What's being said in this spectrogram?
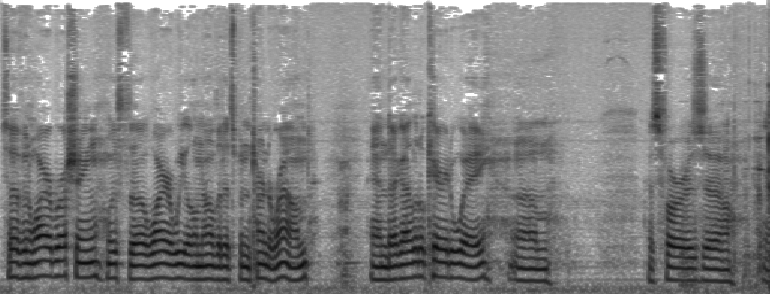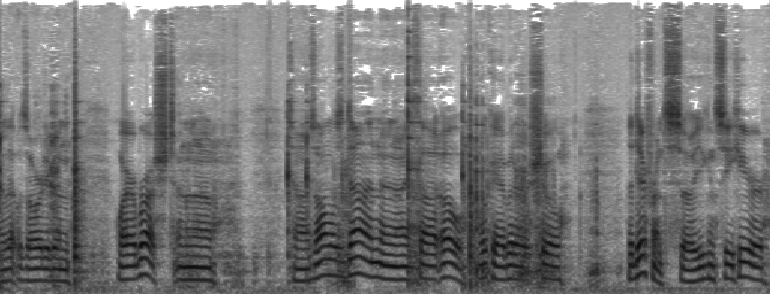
So I've been wire brushing with the wire wheel now that it's been turned around and I got a little carried away. Um, as far as uh, you know that was already been wire brushed. And uh, so I was almost done and I thought oh okay I better show the difference. So you can see here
